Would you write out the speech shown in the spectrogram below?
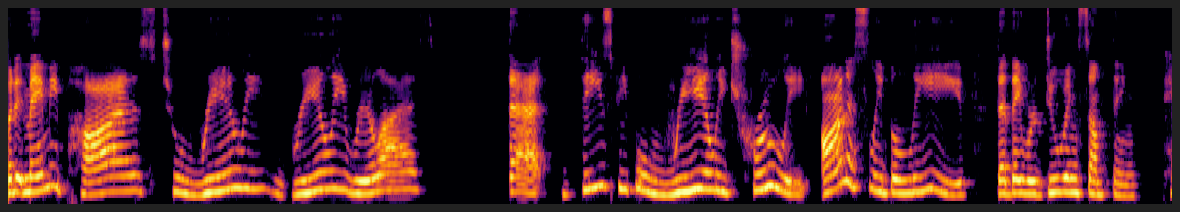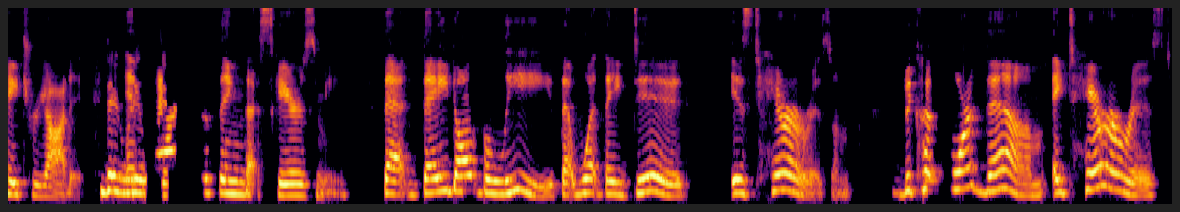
but it made me pause to really, really realize that these people really, truly, honestly believe that they were doing something patriotic. they really did. that's the thing that scares me that they don't believe that what they did is terrorism. Because for them, a terrorist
